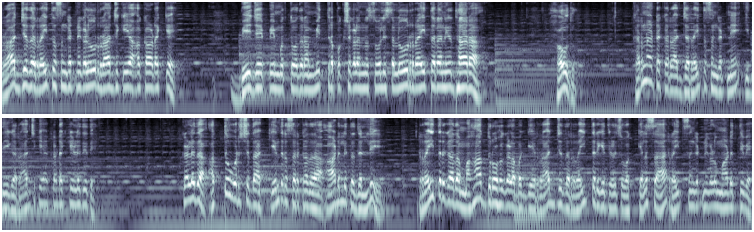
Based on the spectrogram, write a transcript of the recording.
ರಾಜ್ಯದ ರೈತ ಸಂಘಟನೆಗಳು ರಾಜಕೀಯ ಅಖಾಡಕ್ಕೆ, ಬಿಜೆಪಿ ಮತ್ತು ಅದರ ಮಿತ್ರ ಪಕ್ಷಗಳನ್ನು ಸೋಲಿಸಲು ರೈತರ ನಿರ್ಧಾರ. ಹೌದು, ಕರ್ನಾಟಕ ರಾಜ್ಯ ರೈತ ಸಂಘಟನೆ ಇದೀಗ ರಾಜಕೀಯ ಅಖಾಡಕ್ಕೆ ಇಳಿದಿದೆ. ಕಳೆದ ಹತ್ತು ವರ್ಷದ ಕೇಂದ್ರ ಸರ್ಕಾರದ ಆಡಳಿತದಲ್ಲಿ ರೈತರಿಗಾದ ಮಹಾದ್ರೋಹಗಳ ಬಗ್ಗೆ ರಾಜ್ಯದ ರೈತರಿಗೆ ತಿಳಿಸುವ ಕೆಲಸ ರೈತ ಸಂಘಟನೆಗಳು ಮಾಡುತ್ತಿವೆ.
